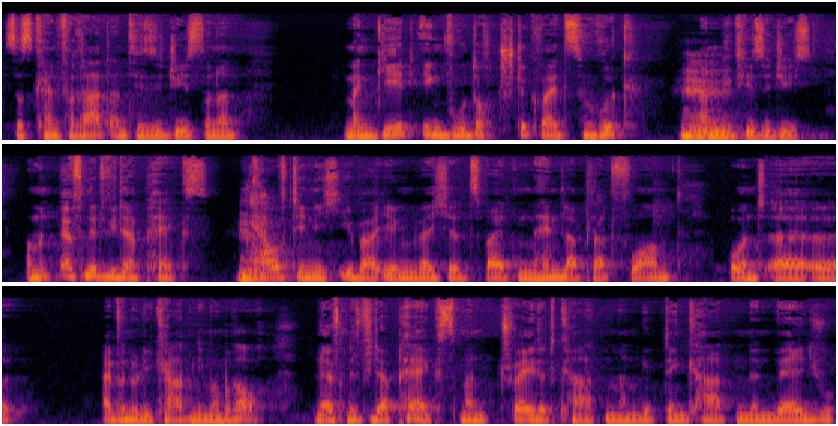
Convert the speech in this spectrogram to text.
ist das kein Verrat an TCGs, sondern man geht irgendwo doch ein Stück weit zurück hm. an die TCGs. Aber man öffnet wieder Packs. Man ja. kauft die nicht über irgendwelche zweiten Händlerplattformen und äh, äh, einfach nur die Karten, die man braucht. Man öffnet wieder Packs, man tradet Karten, man gibt den Karten den Value,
